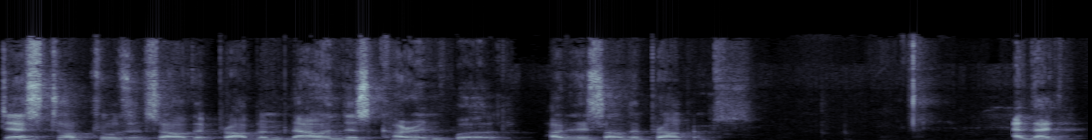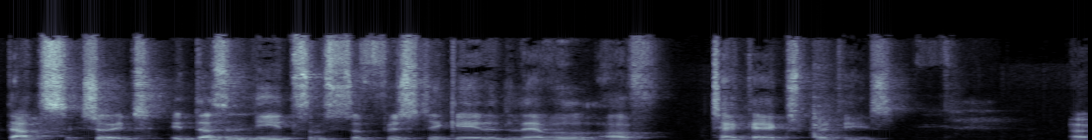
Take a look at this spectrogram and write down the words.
desktop tools and solve the problem. Now in this current world, how do they solve the problems? And that that's so it's it doesn't need some sophisticated level of tech expertise. Uh,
